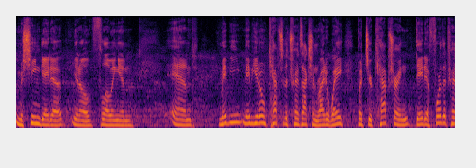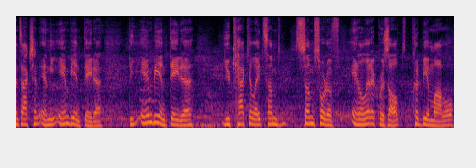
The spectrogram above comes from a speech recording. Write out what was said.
machine data, you know, flowing in, and maybe maybe you don't capture the transaction right away, but you're capturing data for the transaction and the ambient data. The ambient data, you calculate some some sort of analytic result, could be a model,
